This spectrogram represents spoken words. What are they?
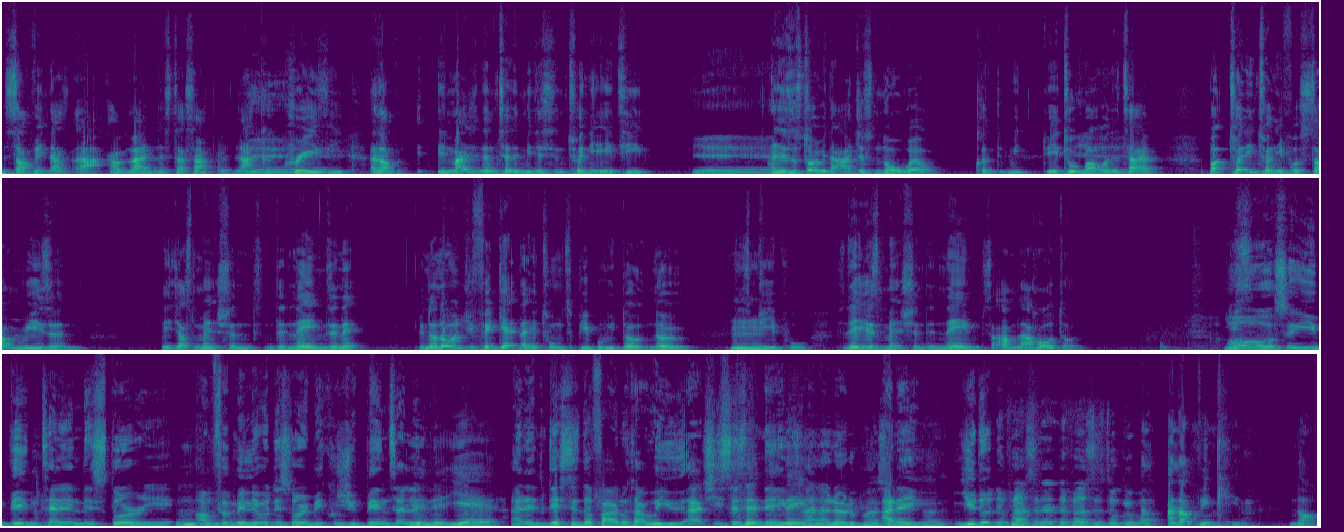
something that's like a madness that's happened, like Yeah, a crazy. And I'm, imagine them telling me this in 2018, Yeah. and it's a story that I just know well because we they talk about all the time. But 2020, for some reason, they just mentioned the names in it. You know, the ones you forget that you're talking to people who don't know these Mm-hmm. people, so they just mentioned the names. So I'm like, hold on, Oh, so you've been telling this story. I'm familiar with the story because you've been telling Mm-hmm. Yeah, it. yeah. And then this is the final time where you actually said, Said the the name. name. And I know the person And then done you know the person that the person's talking about. And I'm thinking, nah,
